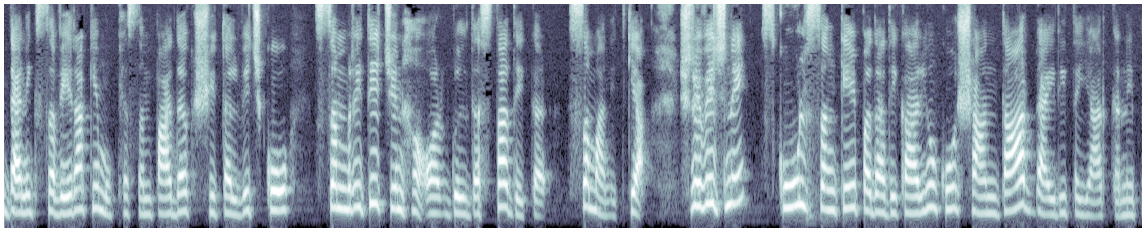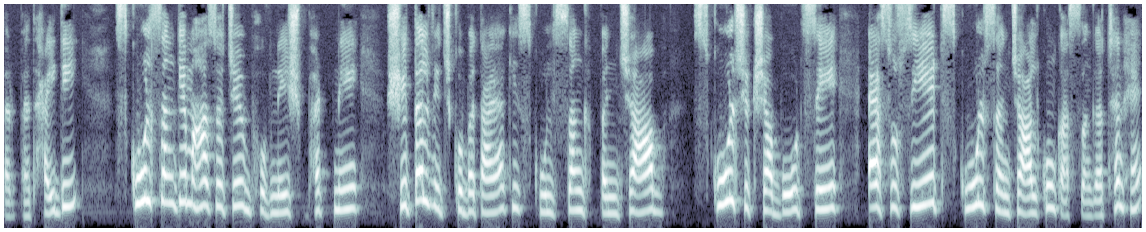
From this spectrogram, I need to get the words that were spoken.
दैनिक सवेरा के मुख्य संपादक शीतल विज को स्मृति चिन्ह और गुलदस्ता देकर सम्मानित किया। श्री विज ने स्कूल संघ के पदाधिकारियों को शानदार डायरी तैयार करने पर बधाई दी। स्कूल संघ के महासचिव भुवनेश भट्ट ने शीतल विज को बताया कि स्कूल संघ पंजाब स्कूल शिक्षा बोर्ड से एसोसिएट स्कूल संचालकों का संगठन है।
